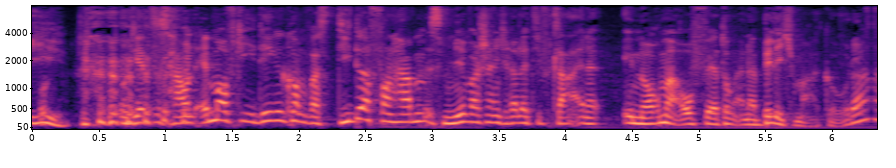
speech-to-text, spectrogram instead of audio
I. Und jetzt ist H&M auf die Idee gekommen, was die davon haben, ist mir wahrscheinlich relativ klar eine enorme Aufwertung einer Billigmarke, oder?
